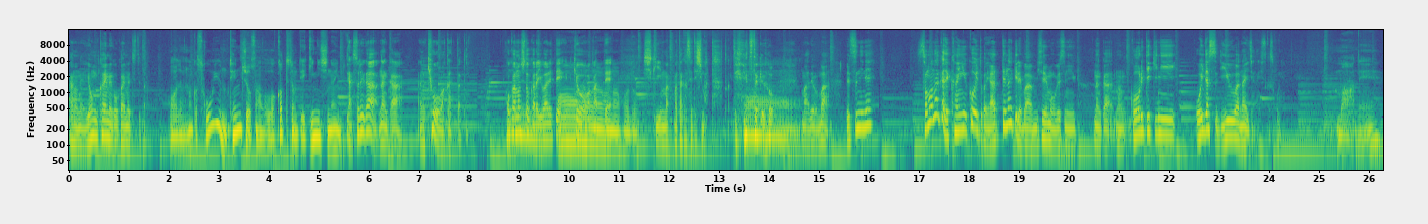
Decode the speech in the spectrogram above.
あのね4回目5回目って言ってた。なあでもなんかそういうの店長さんは分かってても出禁にしないんだ。いやそれがなんかあの今日分かったと。他の人から言われて今日分かって敷居ままたかせてしまったとか言ってたけほどどまあでもまあ別にねその中で勧誘行為とかやってなければ店も別になんか合理的に追い出す理由はないじゃないですかそこに。まあね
